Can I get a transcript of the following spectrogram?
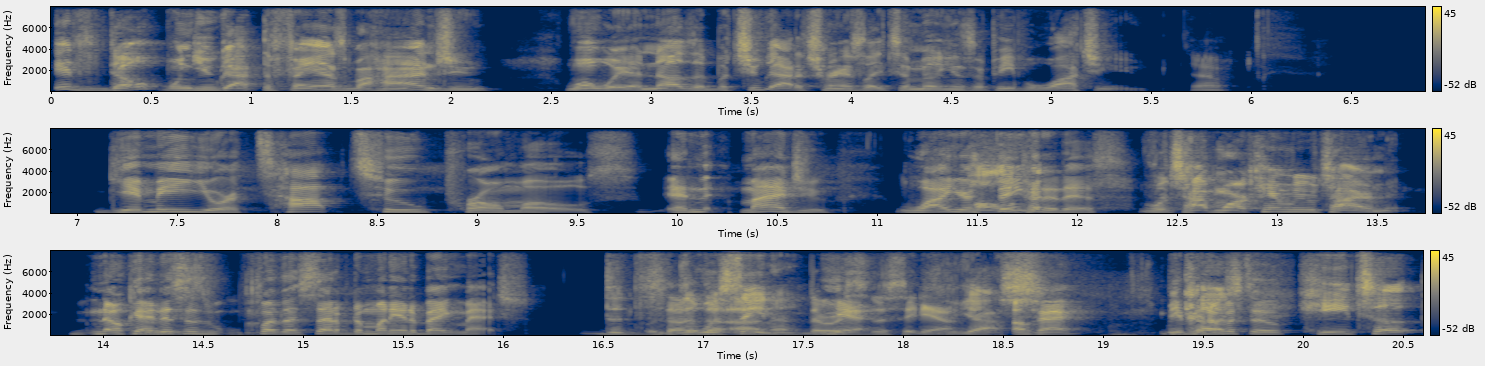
It's dope when you got the fans behind you, one way or another, but you got to translate to millions of people watching you. Yeah. Give me your top two promos, and mind you, while you're Hall thinking Fa- of this, Retire Mark Henry retirement. no, okay, this is for the setup the Money in the Bank match. The, the, with uh, Cena. the, Yeah. the, yeah. Yes. Okay, give me number Because two. he took I-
